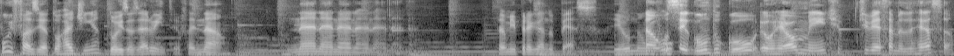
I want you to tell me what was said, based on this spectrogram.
Fui fazer a torradinha, 2x0 Inter. Eu falei, não, não, não, não, não, não, não. Estão me pregando peça. Eu não. Não, vou... o segundo gol, eu realmente tive essa mesma reação.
